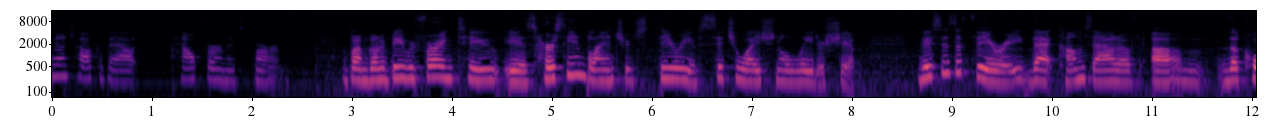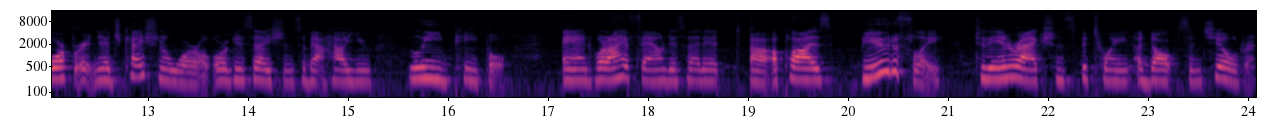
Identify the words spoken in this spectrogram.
going to talk about how firm is firm. What I'm going to be referring to is Hersey and Blanchard's theory of situational leadership. This is a theory that comes out of um, the corporate and educational world, organizations, about how you lead people. And what I have found is that it uh, applies beautifully to the interactions between adults and children.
